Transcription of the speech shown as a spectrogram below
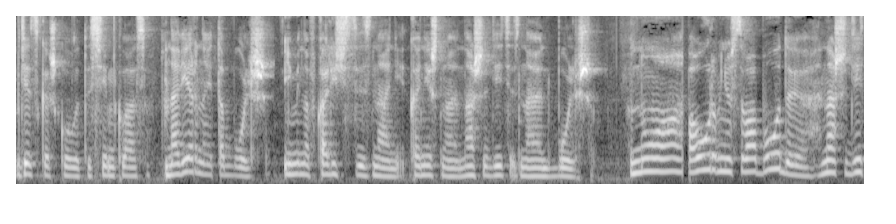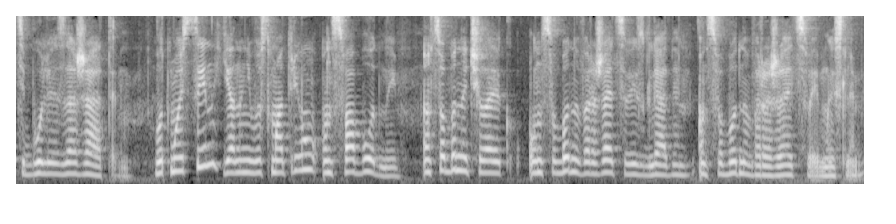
детская школа — это семь классов. Наверное, это больше. Именно в количестве знаний. Конечно, наши дети знают больше. Но по уровню свободы наши дети более зажаты. Вот мой сын, я на него смотрю, он свободный. Он свободный человек, он свободно выражает свои взгляды, он свободно выражает свои мысли.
